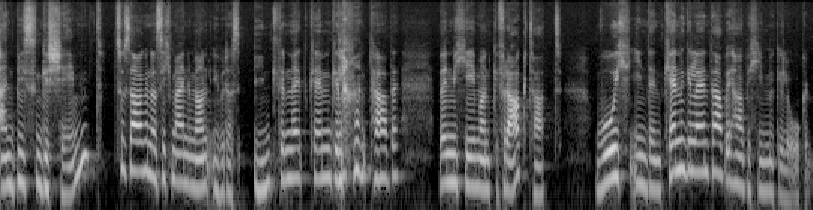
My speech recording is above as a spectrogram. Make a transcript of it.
ein bisschen geschämt zu sagen, dass ich meinen Mann über das Internet kennengelernt habe. Wenn mich jemand gefragt hat, wo ich ihn denn kennengelernt habe, habe ich immer gelogen.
